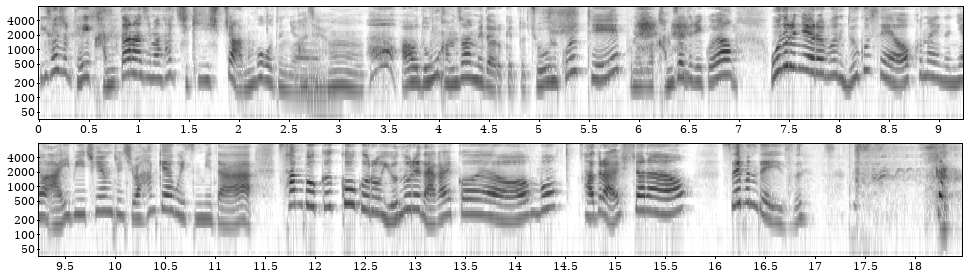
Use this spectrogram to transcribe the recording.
이게 사실 되게 간단하지만 사실 지키기 쉽지 않은 거거든요. 맞아요. 음. 아, 너무 감사합니다. 이렇게 또 좋은 꿀팁 보내주셔서 감사드리고요. 오늘은요, 여러분, 누구세요? 코너에는요, 아이비 최영준 씨와 함께하고 있습니다. 3부 끝곡으로 요 노래 나갈 거예요. 뭐, 다들 아시잖아요. 세븐데이즈.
